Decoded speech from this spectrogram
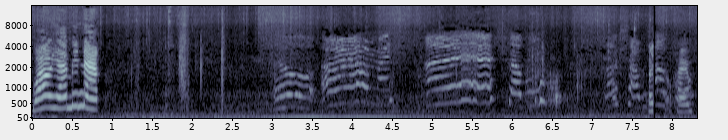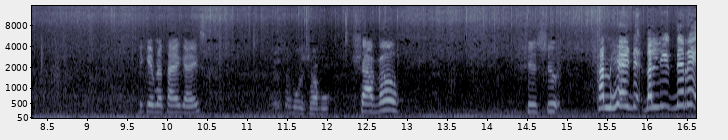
Wow, yummy, Nak! Oh, ah, my, ah, sabu. Oh, sabu. Okay. Tikim na tayo, guys. That's shabu. Shovel. She's shoot. Come here, di- dali, diri.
